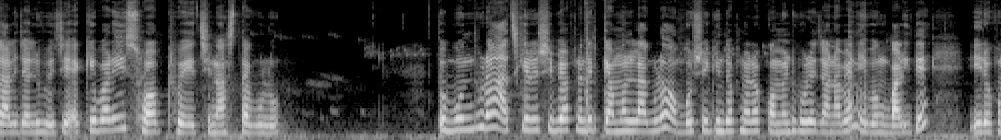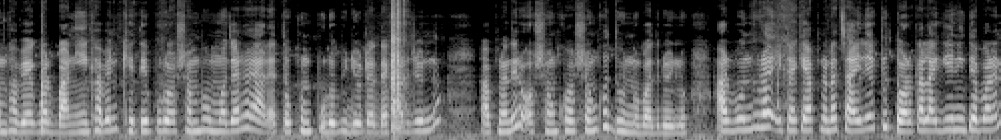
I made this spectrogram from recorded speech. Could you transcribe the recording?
জালি জালি হয়েছে, একেবারেই সফট হয়েছে নাস্তাগুলো। তো বন্ধুরা, আজকের রেসিপি আপনাদের কেমন লাগল অবশ্যই কিন্তু আপনারা কমেন্ট করে জানাবেন এবং বাড়িতে এরকমভাবে একবার বানিয়ে খাবেন। খেতে পুরো অসম্ভব মজার হয় আর এতক্ষণ পুরো ভিডিওটা দেখার জন্য আপনাদের অসংখ্য অসংখ্য ধন্যবাদ রইল। আর বন্ধুরা, এটাকে আপনারা চাইলে একটু তড়কা লাগিয়ে নিতে পারেন।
